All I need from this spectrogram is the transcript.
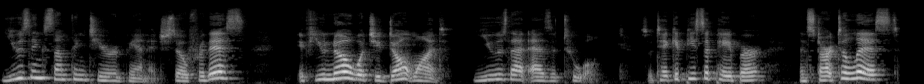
using something to your advantage. So for this, if you know what you don't want, use that as a tool. So take a piece of paper and start to list,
